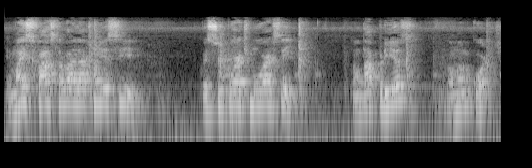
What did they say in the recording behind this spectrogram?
é mais fácil trabalhar com esse, com esse suporte morse aí. Então tá preso, vamos lá no corte.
